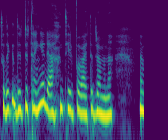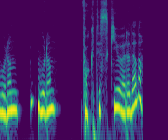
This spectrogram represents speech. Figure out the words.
Så det, du, du trenger det til på vei til drømmene. Men hvordan, hvordan faktisk gjøre det, da?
